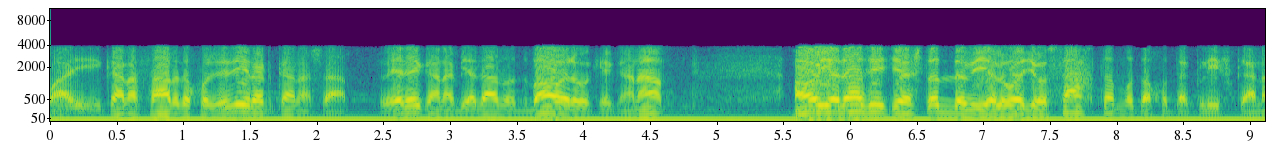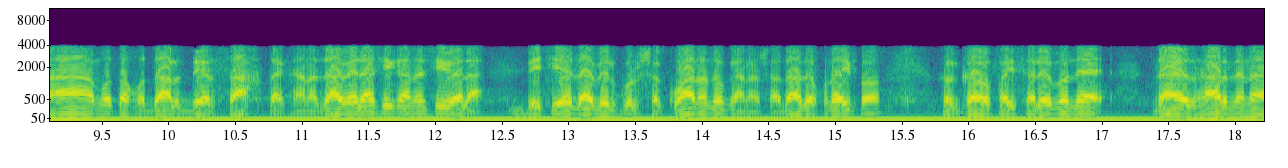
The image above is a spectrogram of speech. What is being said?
وای کنه سار د خوژېږي رټ کنه شا ویلې کنه بیا دا نو دباور وکې کنه او یدا سی چې اشتد د ویل وجو سخت مت خو تکلیف کنه مت خو در ډیر سخت کنه دا ویلا شي کنه شي ویلا چې دا بالکل شکوانه دو کنه شدا د خدای په کله فیصله باندې دا اظهار نه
